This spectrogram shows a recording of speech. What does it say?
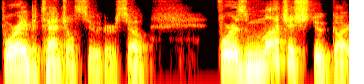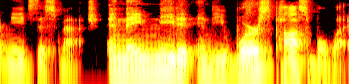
for a potential suitor? So for as much as Stuttgart needs this match, and they need it in the worst possible way,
